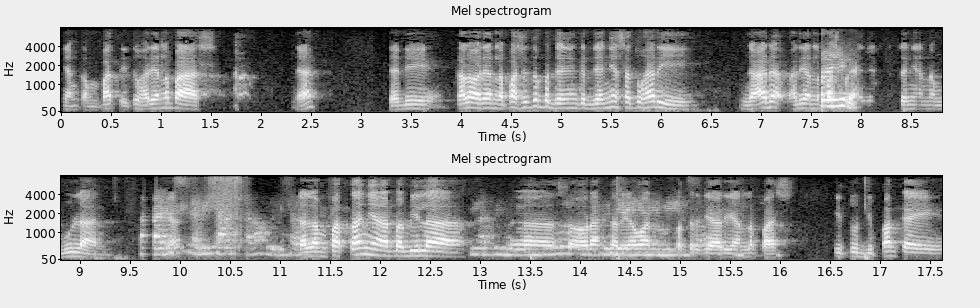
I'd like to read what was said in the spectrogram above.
Yang keempat itu harian lepas. ya. Jadi kalau harian lepas itu perjanjian kerjanya satu hari. Nggak ada harian lepas perjanjian kerjanya enam bulan. Ya. Dalam faktanya apabila uh, seorang karyawan pekerja harian lepas itu dipakai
